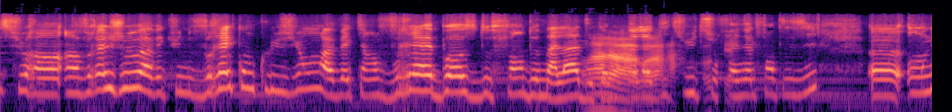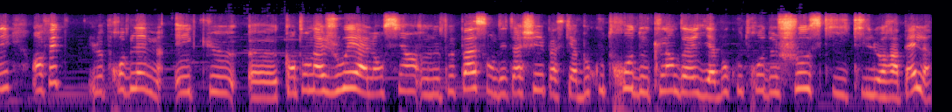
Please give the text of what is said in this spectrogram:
Sur un, un vrai jeu avec une vraie conclusion, avec un vrai boss de fin de malade, Voilà, comme on a voilà, l'habitude sur. Final Fantasy. Euh, on est, en fait, le problème est que euh, quand on a joué à l'ancien, on ne peut pas s'en détacher parce qu'il y a beaucoup trop de clins d'œil, il y a beaucoup trop de choses qui, qui le rappellent.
